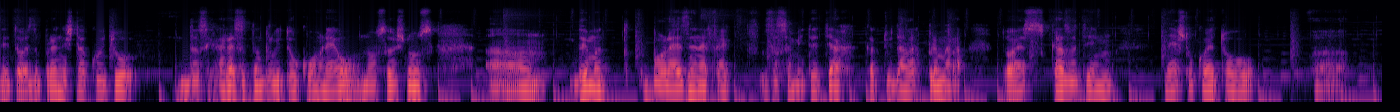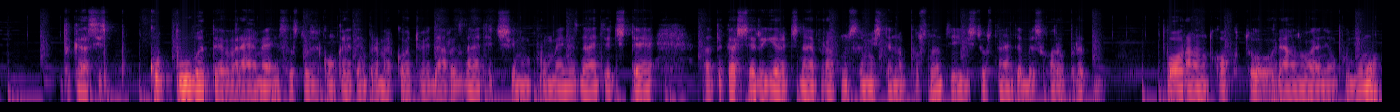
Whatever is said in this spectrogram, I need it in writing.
Не, т.е. да прави неща, които да се харесат на другите около него, но всъщност а, да имат болезнен ефект за самите тях, както и дадах примера. Тоест, казвате им нещо, което а, така си купувате време с този конкретен пример, който ви дарах. Знаете, че ще му промени, знаете, че те а, така ще реагират, че най-вероятно сами ще напуснат и ще останете без хора пред, по-рано, отколкото реално е необходимо.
